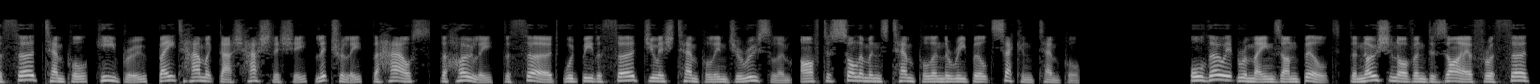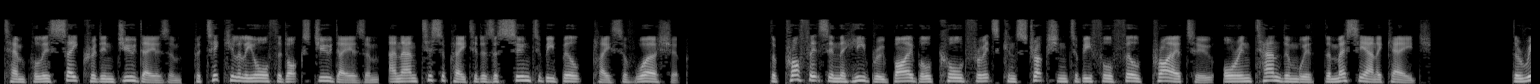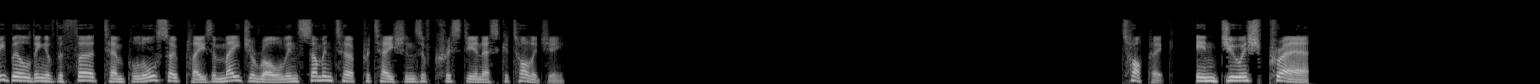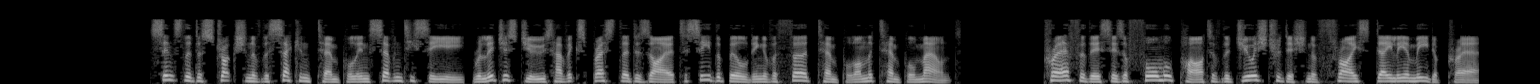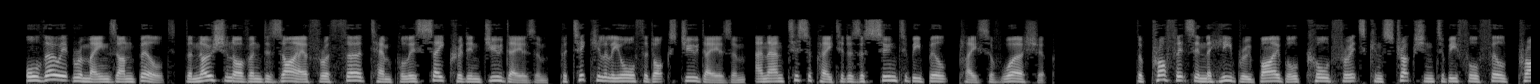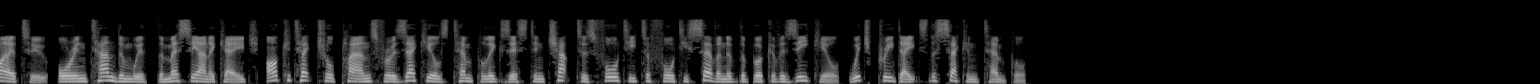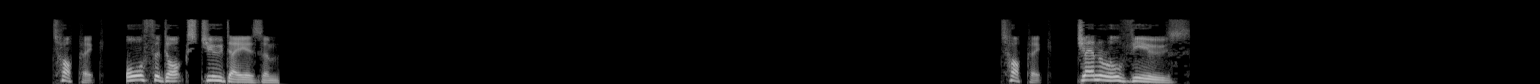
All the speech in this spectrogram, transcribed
the Third Temple, Hebrew, Beit Hamikdash Hashlishi, literally, the house, the holy, the third would be the third Jewish temple in Jerusalem, after Solomon's temple and the rebuilt Second Temple. Although it remains unbuilt, the notion of and desire for a third temple is sacred in Judaism, particularly Orthodox Judaism, and anticipated as a soon-to-be-built place of worship. The prophets in the Hebrew Bible called for its construction to be fulfilled prior to, or in tandem with, the Messianic age. The rebuilding of the Third Temple also plays a major role in some interpretations of Christian eschatology. Topic. In Jewish prayer Since the destruction of the Second Temple in 70 CE, religious Jews have expressed their desire to see the building of a third temple on the Temple Mount. Prayer for this is a formal part of the Jewish tradition of thrice daily Amidah prayer. Although it remains unbuilt, the notion of and desire for a third temple is sacred in Judaism, particularly Orthodox Judaism, and anticipated as a soon-to-be-built place of worship. The prophets in the Hebrew Bible called for its construction to be fulfilled prior to, or in tandem with, the Messianic age. Architectural plans for Ezekiel's temple exist in chapters 40 to 47 of the Book of Ezekiel, which predates the Second Temple. Topic: Orthodox Judaism. Topic: General views.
